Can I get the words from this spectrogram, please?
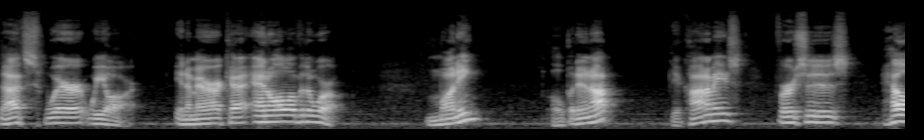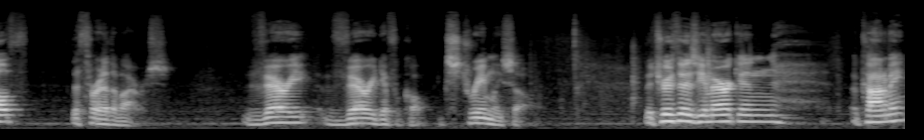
That's where we are in America and all over the world. Money, opening up the economies, versus health, the threat of the virus. Very, very difficult, extremely so. The truth is, the American economy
